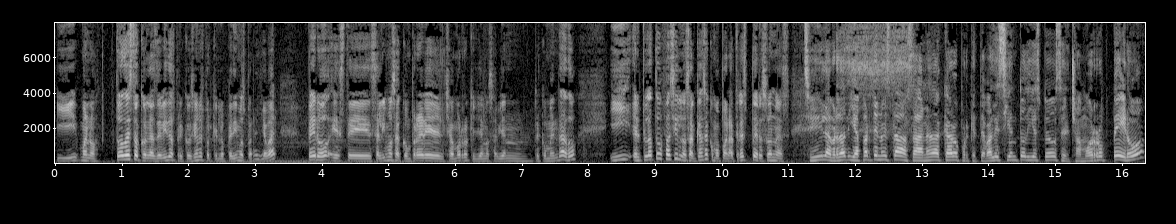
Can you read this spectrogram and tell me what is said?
Y bueno, todo esto con las debidas precauciones porque lo pedimos para llevar. Pero este salimos a comprar el chamorro que ya nos habían recomendado. Y el plato fácil nos alcanza como para tres personas. Sí, la verdad, y aparte no está, o sea, nada caro porque te vale 110 pesos el chamorro, pero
